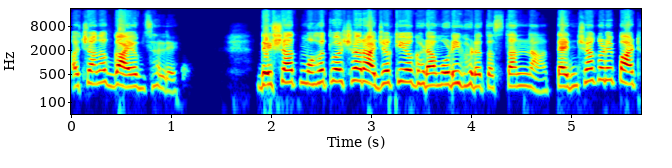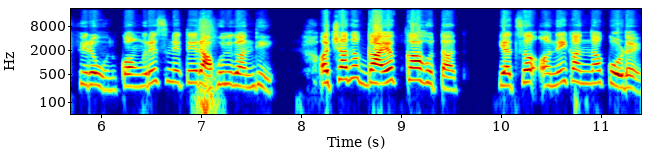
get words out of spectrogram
अचानक गायब झाले. देशात महत्त्वाच्या राजकीय घडामोडी घडत असताना त्यांच्याकडे पाठ फिरवून काँग्रेस नेते राहुल गांधी अचानक गायब का होतात याचं अनेकांना कोड आहे.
